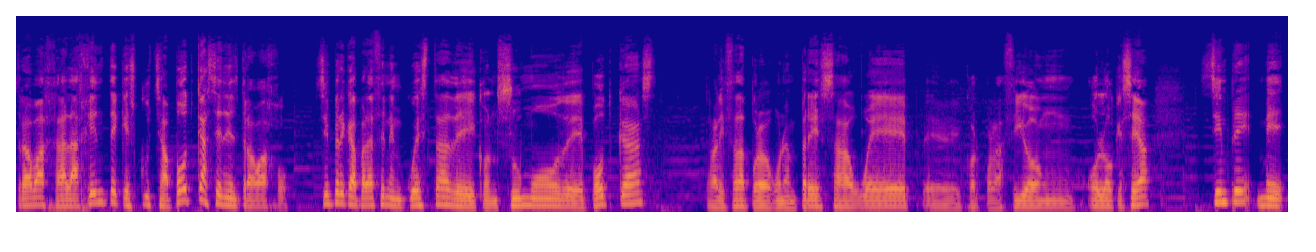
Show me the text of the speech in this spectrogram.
trabaja la gente que escucha podcast en el trabajo? Siempre que aparece en encuesta de consumo de podcast, realizada por alguna empresa, web, eh, corporación o lo que sea, siempre me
